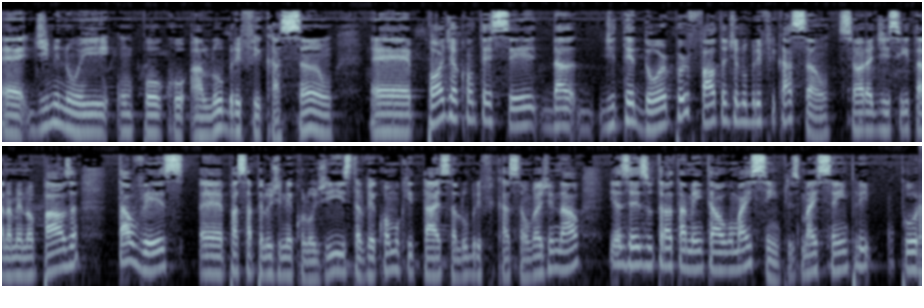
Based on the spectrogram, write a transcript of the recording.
é, diminuir um pouco a lubrificação, é, pode acontecer da- de ter dor por falta de lubrificação. A senhora disse que está na menopausa, talvez é, passar pelo ginecologista, ver como que está essa lubrificação vaginal e às vezes o tratamento é algo mais simples, mas sempre por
